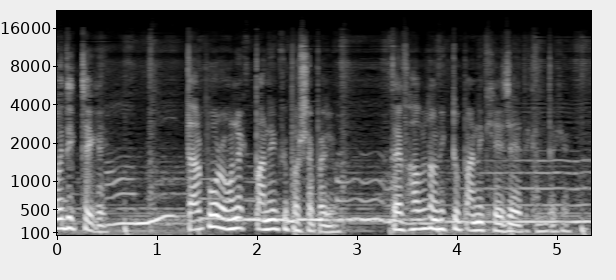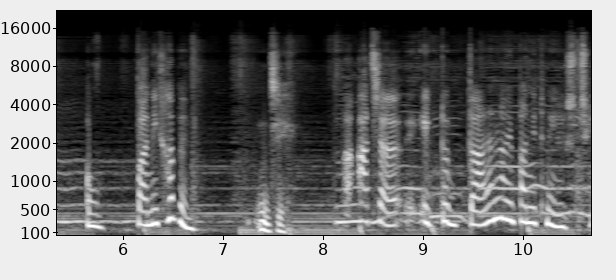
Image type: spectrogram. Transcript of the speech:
ওই দিক থেকে। তারপর অনেক পানির পিপাসা পাইল তাই ভাবলাম একটু পানি খেয়ে যাই এখান থেকে। ও পানি খাবেন? জি। আচ্ছা একটু দাঁড়ান আমি পানিটা নিয়ে আসছি।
